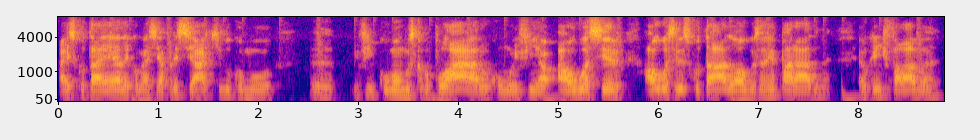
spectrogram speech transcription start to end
a escutar ela e comecem a apreciar aquilo como, uh, enfim, como uma música popular, ou como, enfim, algo a ser, algo a ser escutado, algo a ser reparado, né, é o que a gente falava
